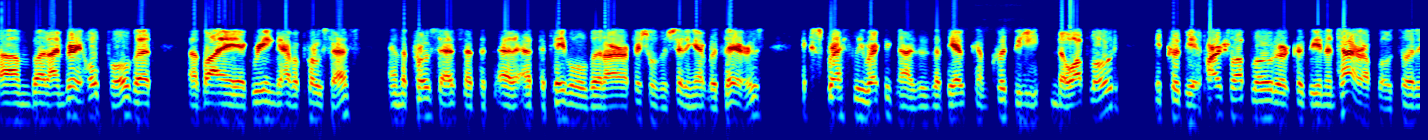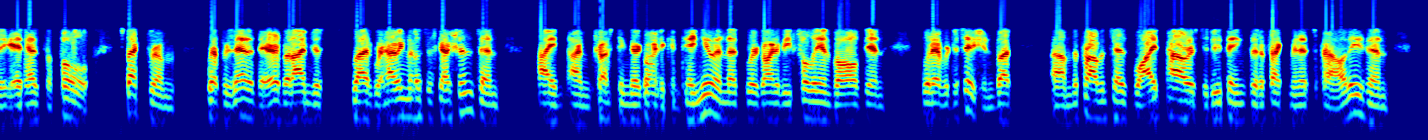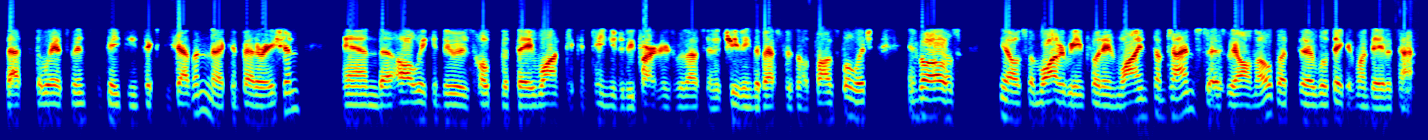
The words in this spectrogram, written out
Um, but I'm very hopeful that uh, by agreeing to have a process and the process at the at, at the table that our officials are sitting at with theirs expressly recognizes that the outcome could be no upload, it could be a partial upload, or it could be an entire upload. So it, it has the full spectrum represented there. But I'm just glad we're having those discussions, and I, I'm trusting they're going to continue, and that we're going to be fully involved in whatever decision. But um, the province has wide powers to do things that affect municipalities, and that's the way it's been since 1867, uh, Confederation. And uh, all we can do is hope that they want to continue to be partners with us in achieving the best result possible, which involves, you know, some water being put in wine sometimes, as we all know, but uh, we'll take it one day at a time.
